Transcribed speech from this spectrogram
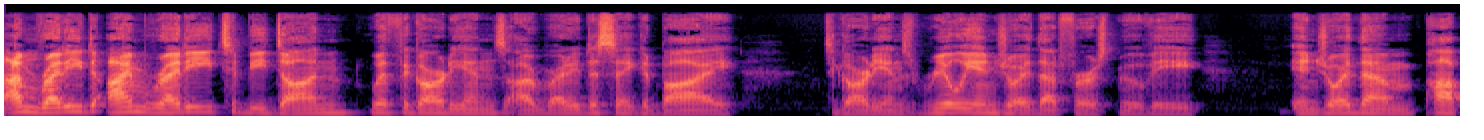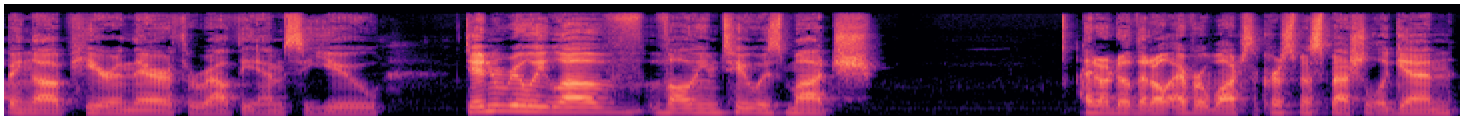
I'm ready to I'm ready to be done with the Guardians. I'm ready to say goodbye to Guardians. Really enjoyed that first movie. Enjoyed them popping up here and there throughout the MCU. Didn't really love Volume 2 as much. I don't know that I'll ever watch the Christmas special again,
